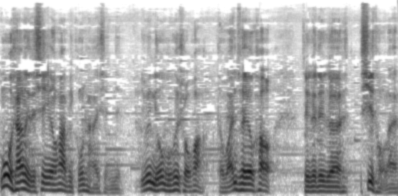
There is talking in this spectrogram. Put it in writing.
牧场里的信息化比工厂还先进，因为牛不会说话，它完全要靠这个这个系统来。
